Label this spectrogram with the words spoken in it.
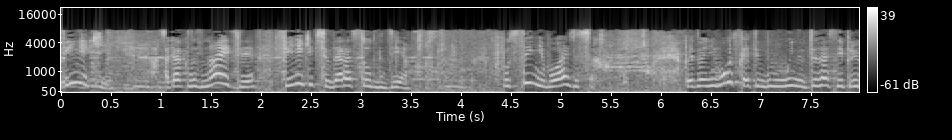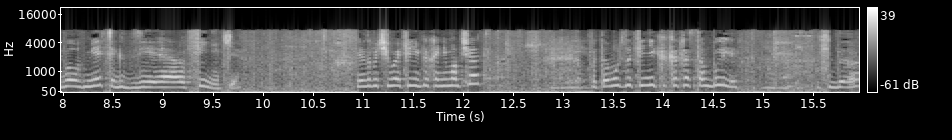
Финики. А как вы знаете, финики всегда растут где? В пустыне, в оазисах. Поэтому они могут сказать, ты нас не привел в месте, где финики. Понятно, почему о финиках они молчат? Потому что финики как раз там были. Да.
